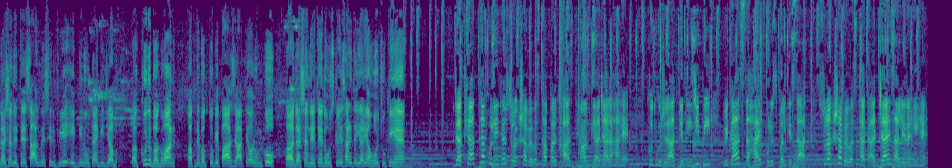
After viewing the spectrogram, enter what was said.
दर्शन देते हैं। साल में सिर्फ़ ये एक दिन होता है कि जब खुद भगवान अपने भक्तों के पास जाते हैं और उनको दर्शन देते हैं तो उसके लिए सारी तैयारियाँ हो चुकी हैं। रथ यात्रा को लेकर सुरक्षा व्यवस्था पर खास ध्यान दिया जा रहा है। खुद गुजरात के डीजीपी विकास सहायक पुलिस बल के साथ सुरक्षा व्यवस्था का जायजा ले रहे हैं।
